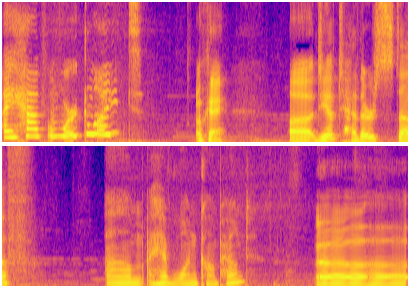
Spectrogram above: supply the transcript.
I have a work light. Okay. Uh, do you have tethers stuff? Um, I have one compound. Uh,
